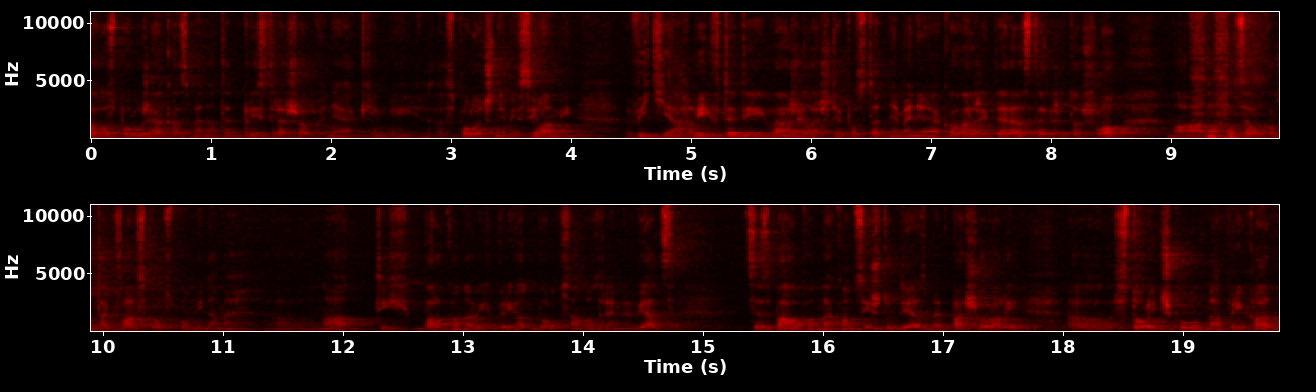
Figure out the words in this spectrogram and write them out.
toho spolužiaka sme na ten prístrešok nejakými spoločnými silami vytiahli. Vtedy vážil ešte podstatne menej ako váži teraz, takže to šlo. No a na to celkom tak s láskou spomíname. No a tých balkónových príhod bolo samozrejme viac. Cez balkón na konci štúdia sme pašovali stoličku napríklad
